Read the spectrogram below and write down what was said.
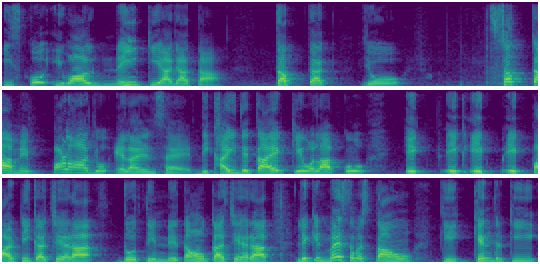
इसको इवॉल्व नहीं किया जाता, तब तक जो सत्ता में बड़ा जो अलायंस है, दिखाई देता है, केवल आपको एक एक एक एक पार्टी का चेहरा दो तीन नेताओं का चेहरा, लेकिन मैं समझता हूँ कि केंद्र की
